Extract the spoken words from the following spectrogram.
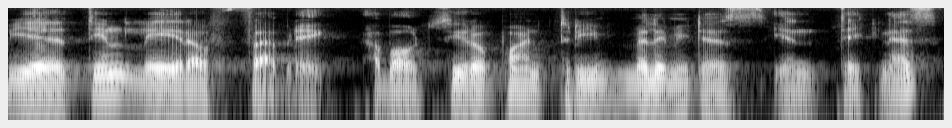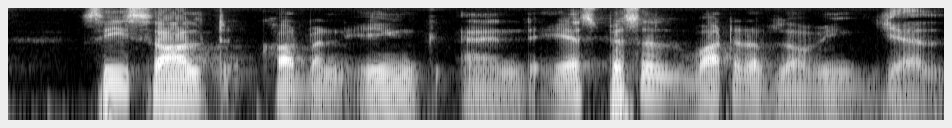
a thin layer of fabric about 0.3 millimeters in thickness sea salt, carbon ink, and a special water absorbing gel.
